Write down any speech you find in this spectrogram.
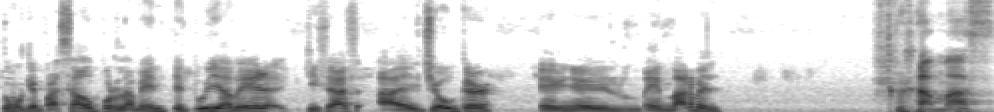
como que pasado por la mente tuya ver quizás al Joker en Marvel. Jamás.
